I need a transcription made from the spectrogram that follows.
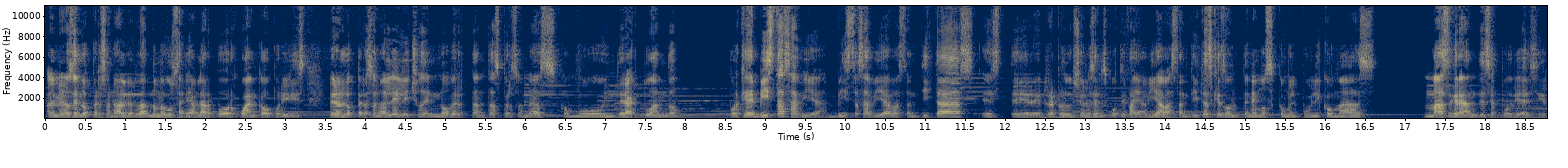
al menos en lo personal, ¿verdad? No me gustaría hablar por Juanca o por Iris, pero en lo personal el hecho de no ver tantas personas como interactuando, porque vistas había, vistas había bastantitas, este, reproducciones en Spotify había bastantitas, que es donde tenemos como el público más, más grande, se podría decir.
